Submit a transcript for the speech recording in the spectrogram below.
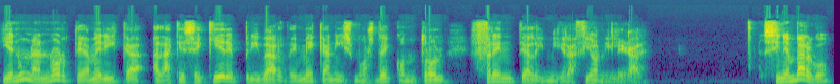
y en una Norteamérica a la que se quiere privar de mecanismos de control frente a la inmigración ilegal. Sin embargo,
